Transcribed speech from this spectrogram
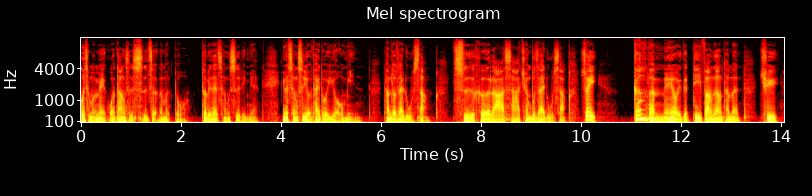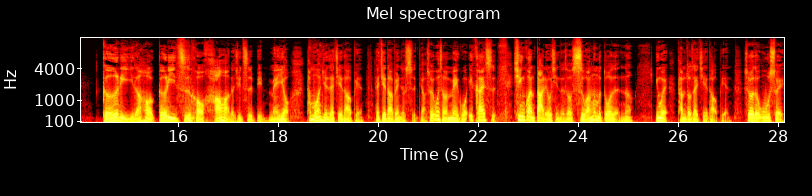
为什么美国当时死者那么多？特别在城市里面，因为城市有太多游民，他们都在路上吃喝拉撒，全部在路上，所以根本没有一个地方让他们去。隔离，然后隔离之后好好的去治病，没有，他们完全在街道边，在街道边就死掉。所以为什么美国一开始新冠大流行的时候死亡那么多人呢？因为他们都在街道边，所有的污水，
